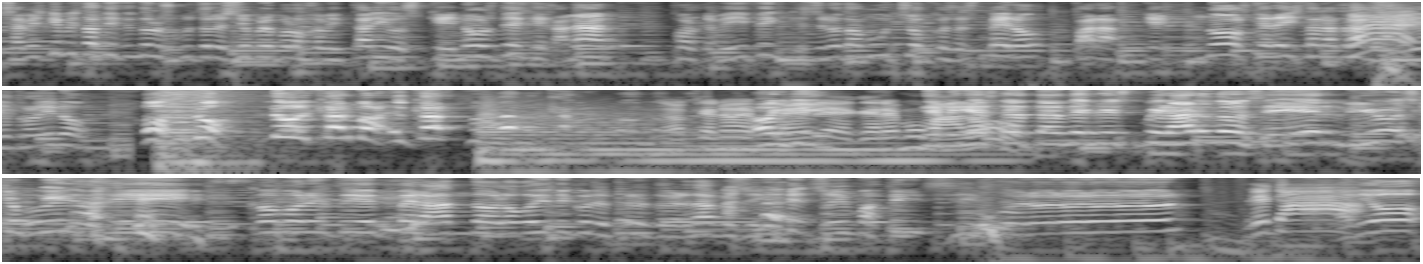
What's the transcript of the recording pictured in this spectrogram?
¿sabéis que me están diciendo los suscriptores siempre por los comentarios que no os deje ganar? Porque me dicen que se nota mucho, que os espero, para que no os quedéis tan atrás. ¡Eh! Y otro lino. ¡Oh, no! ¡No, el karma! ¡El karma! No, que no Oye, espere, que eres muy deberías malo. tratar de no esperarnos, eh, Rius. ¿Qué Uy, opinas? sí, cómo no estoy esperando. Luego dicen que os espero, de verdad, pero que soy malísimo. Bueno, bueno, bueno, bueno. ¡Quita! Adiós.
